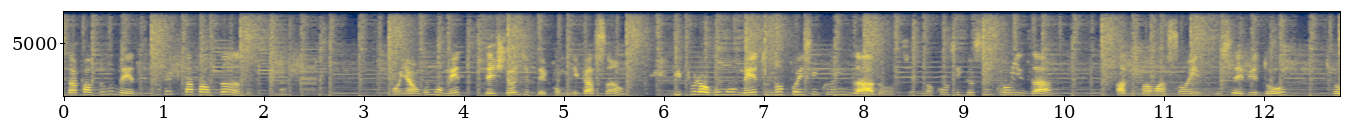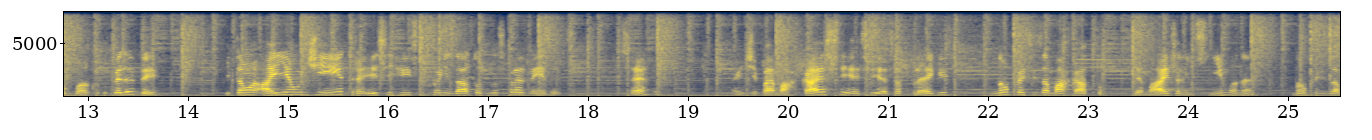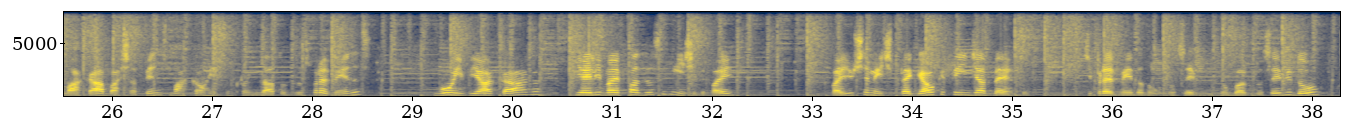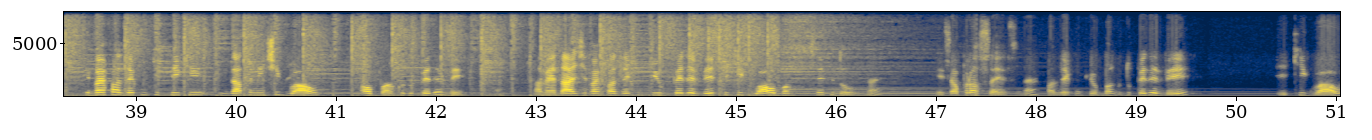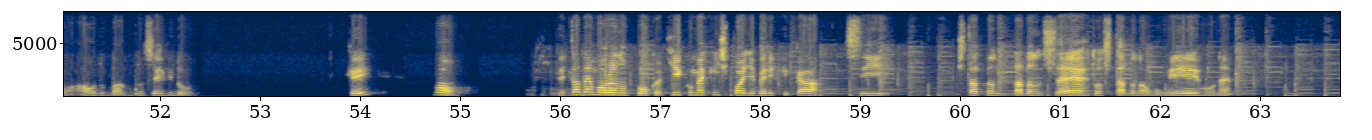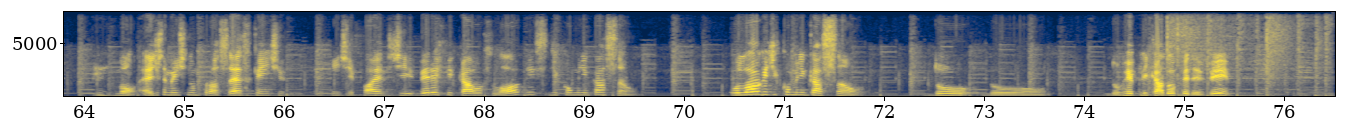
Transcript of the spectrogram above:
Está faltando meses. Por que está faltando? Né? Bom, em algum momento deixou de ter comunicação e por algum momento não foi sincronizado. Não conseguiu sincronizar as informações do servidor no banco do PDV. Então aí é onde entra esse resincronizar todas as pré-vendas, certo? A gente vai marcar esse, esse, essa flag, não precisa marcar demais ali em cima, né? Não precisa marcar, basta apenas marcar o ressincronizar todas as pré-vendas. Vou enviar a carga e aí ele vai fazer o seguinte, ele vai, vai justamente pegar o que tem de aberto de pré-venda no, no, no banco do servidor e vai fazer com que fique exatamente igual ao banco do PDV. Na verdade, vai fazer com que o PDV fique igual ao banco do servidor, né? Esse é o processo, né? Fazer com que o banco do PDV fique igual ao do banco do servidor. Ok? Bom, ele está demorando um pouco aqui. Como é que a gente pode verificar se está dando, tá dando certo ou se está dando algum erro, né? Bom, é justamente num processo que a gente, que a gente faz de verificar os logs de comunicação. O log de comunicação do, do, do replicador PDV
